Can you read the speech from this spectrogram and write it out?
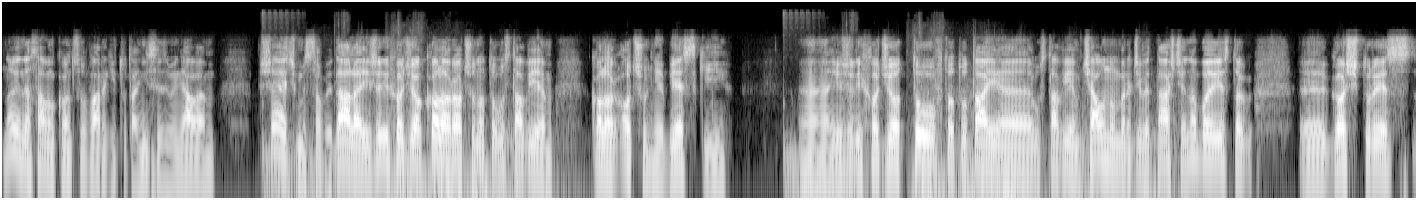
No i na samym końcu wargi, tutaj nic nie zmieniałem. Przejdźmy sobie dalej. Jeżeli chodzi o kolor oczu, no to ustawiłem kolor oczu niebieski. E, Jeżeli chodzi o tułów, to tutaj e, ustawiłem ciało numer 19, no bo jest to e, gość, który jest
